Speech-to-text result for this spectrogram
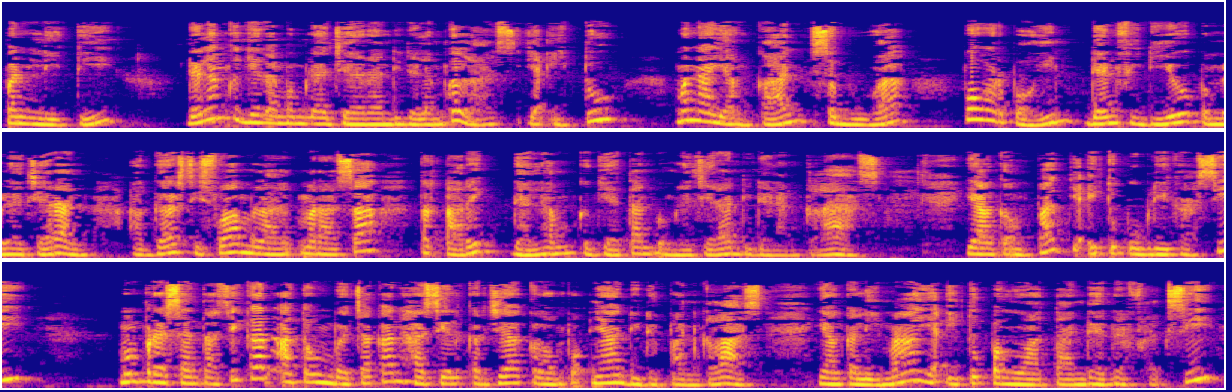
peneliti dalam kegiatan pembelajaran di dalam kelas yaitu menayangkan sebuah PowerPoint dan video pembelajaran agar siswa merasa tertarik dalam kegiatan pembelajaran di dalam kelas. Yang keempat yaitu publikasi mempresentasikan atau membacakan hasil kerja kelompoknya di depan kelas. Yang kelima yaitu penguatan dan refleksi,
